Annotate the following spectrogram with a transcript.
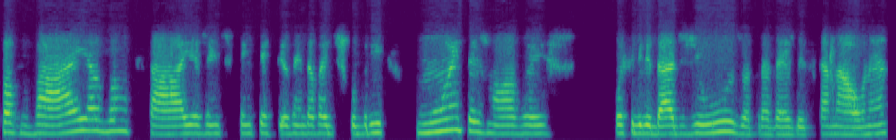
Só vai avançar e a gente tem certeza ainda vai descobrir muitas novas possibilidades de uso através desse canal, né?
